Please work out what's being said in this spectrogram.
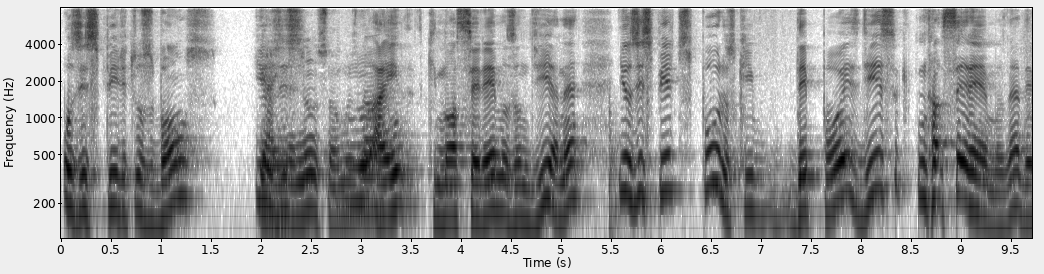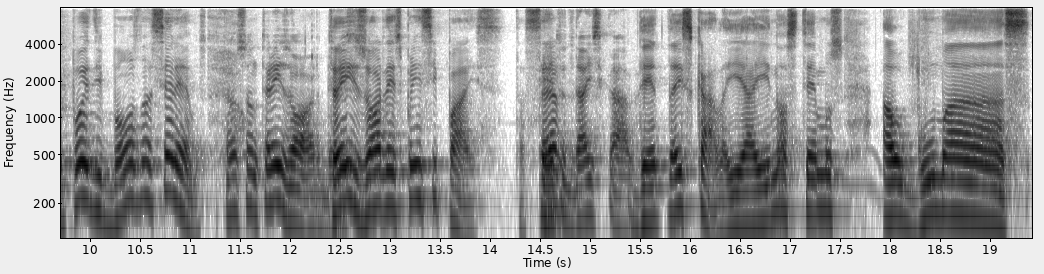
Os espíritos bons e, os ainda não somos nós. Ainda, que nós seremos um dia, né? E os espíritos puros, que depois disso nós seremos, né? Depois de bons nós seremos. Então são três ordens. Três ordens principais, tá certo? Dentro da escala. Dentro da escala. E aí nós temos algumas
